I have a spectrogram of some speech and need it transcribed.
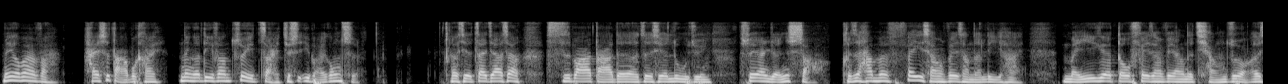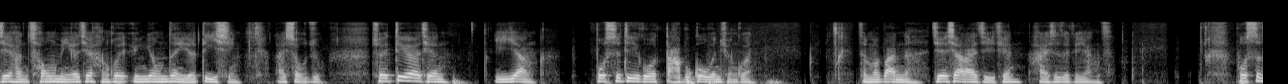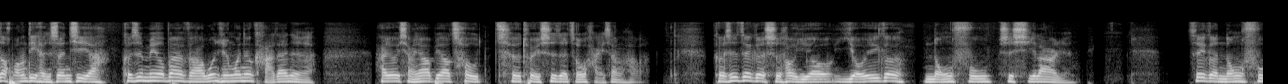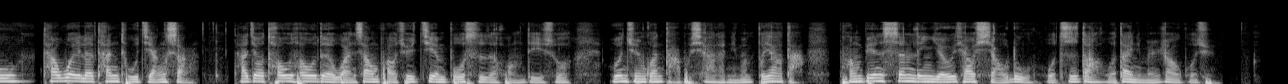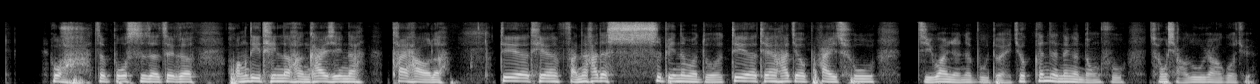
没有办法，还是打不开。那个地方最窄就是一百公尺。而且再加上斯巴达的这些陆军，虽然人少，可是他们非常非常的厉害，每一个都非常非常的强壮，而且很聪明，而且很会运用那里的地形来守住。所以第二天一样，波斯帝国打不过温泉关，怎么办呢？接下来几天还是这个样子。波斯的皇帝很生气啊，可是没有办法，温泉关就卡在那了。还有想要不要撤撤退，试着走海上好了。可是这个时候有有一个农夫是希腊人，这个农夫他为了贪图奖赏，他就偷偷的晚上跑去见波斯的皇帝，说温泉关打不下来，你们不要打，旁边森林有一条小路，我知道，我带你们绕过去。哇，这波斯的这个皇帝听了很开心呢，太好了。第二天，反正他的士兵那么多，第二天他就派出。几万人的部队就跟着那个农夫从小路绕过去。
